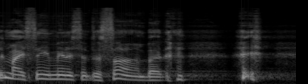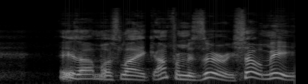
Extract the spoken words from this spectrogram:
It might seem innocent to some, but he's almost like, I'm from Missouri, show me.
